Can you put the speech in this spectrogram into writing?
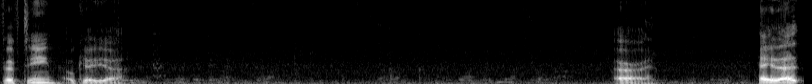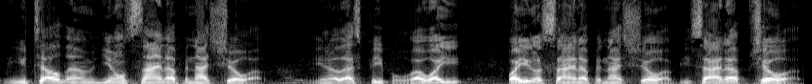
15? Okay, yeah. All right. Hey, that you tell them you don't sign up and not show up. You know, that's people. Well, why you why are you going to sign up and not show up? You sign up, show up.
